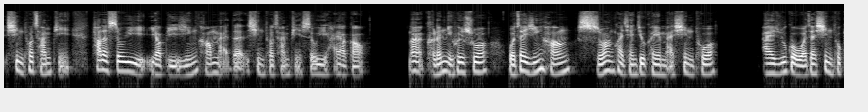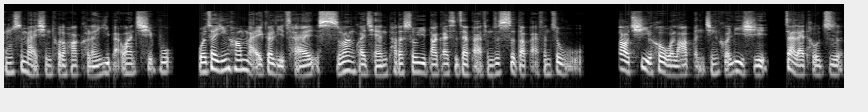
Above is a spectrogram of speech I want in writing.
信托产品，它的收益要比银行买的信托产品收益还要高。那可能你会说，我在银行十万块钱就可以买信托，哎，如果我在信托公司买信托的话，可能一百万起步。我在银行买一个理财十万块钱，它的收益大概是在百分之四到百分之五，到期以后我拿本金和利息再来投资。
